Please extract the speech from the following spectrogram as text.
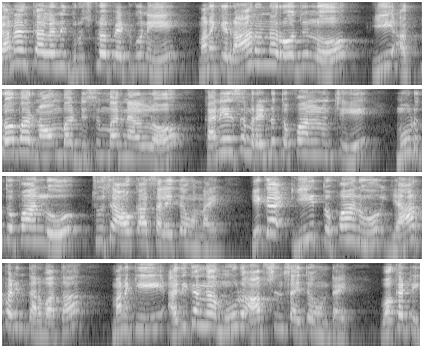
గణాంకాలని దృష్టిలో పెట్టుకుని మనకి రానున్న రోజుల్లో ఈ అక్టోబర్ నవంబర్ డిసెంబర్ నెలలో కనీసం రెండు తుఫాన్ల నుంచి మూడు తుఫాన్లు చూసే అవకాశాలు అయితే ఉన్నాయి. ఇక ఈ తుఫాను ఏర్పడిన తర్వాత మనకి అధికంగా మూడు ఆప్షన్స్ అయితే ఉంటాయి. ఒకటి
